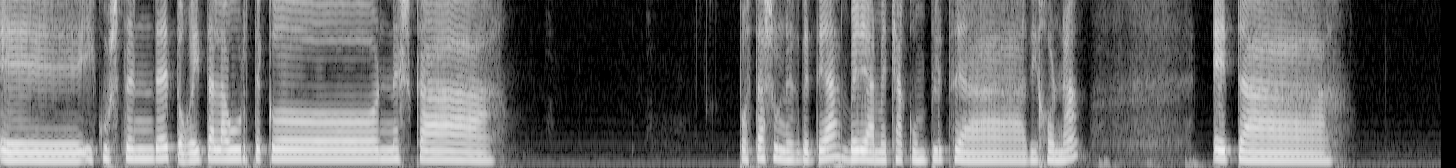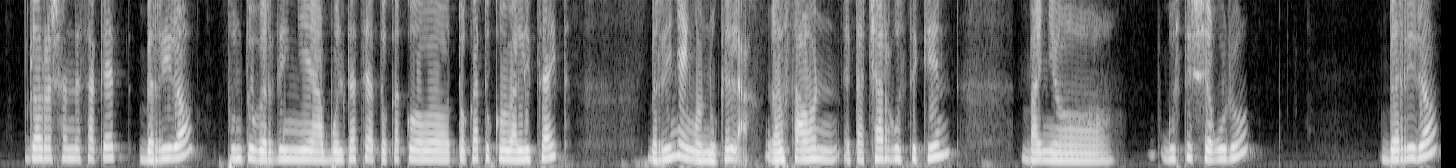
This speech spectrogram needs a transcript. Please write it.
E, ikusten dut, hogeita lau urteko neska postasunez betea, bere ametsa kumplitzea dijona, eta gaur esan dezaket berriro, puntu berdinea bueltatzea tokako, tokatuko balitzait, berdina ingo nukela, gauza hon eta txar guztikin, baino guzti seguru, berriro,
